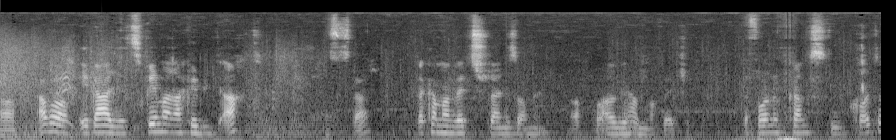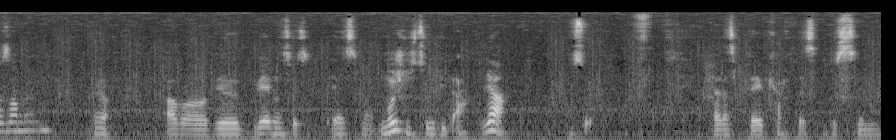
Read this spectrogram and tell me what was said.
Ah, Aber egal, jetzt gehen wir nach Gebiet 8. was ist das? Da kann man Wetzsteine sammeln. Ach, Aber wir haben noch welche. Da vorne kannst du Kräuter sammeln. Aber wir werden uns jetzt erstmal. Muss ich nicht zu Gebiet 8? Ja, Achso. Ja, das mit der Karte ist ein bisschen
